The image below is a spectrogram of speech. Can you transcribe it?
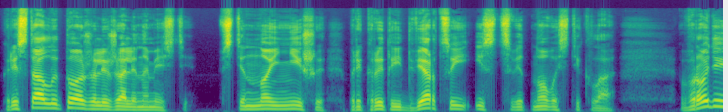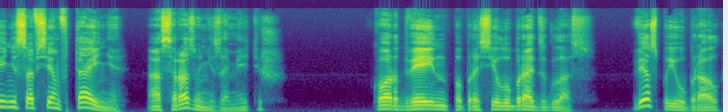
Кристаллы тоже лежали на месте, в стенной нише, прикрытой дверцей из цветного стекла. Вроде и не совсем в тайне, а сразу не заметишь. Кордвейн попросил убрать с глаз. Веспа и убрал,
